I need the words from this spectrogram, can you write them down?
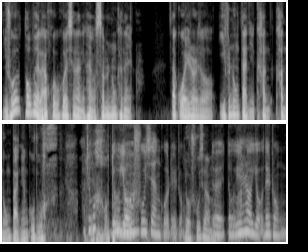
你说到未来会不会现在你看有三分钟看电影，再过一阵儿就一分钟带你看看懂《百年孤独》，啊，这不好多有有出现过这种。有出现吗？对，抖音上有那种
